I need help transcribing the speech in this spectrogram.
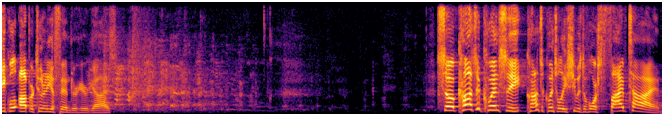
Equal opportunity offender here, guys. so consequently, consequently, she was divorced five times.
